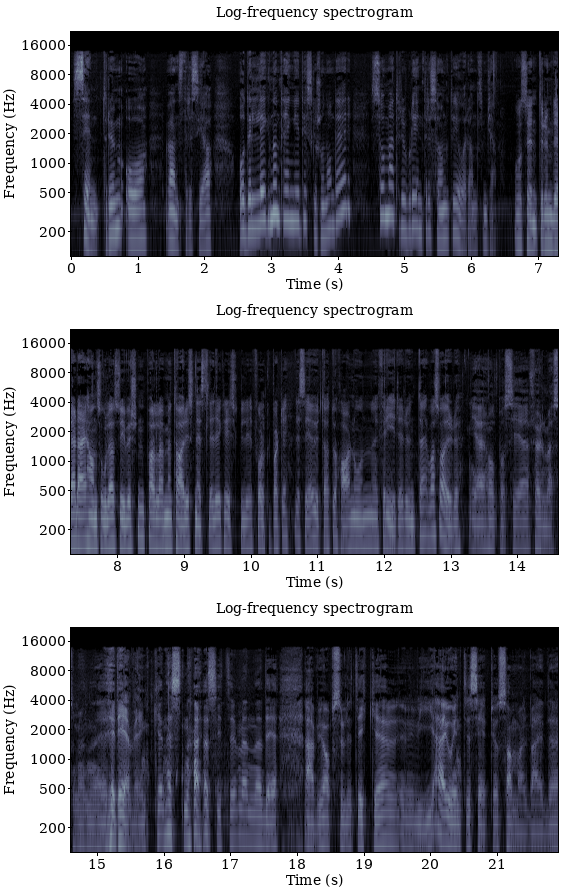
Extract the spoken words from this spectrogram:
sentrum og venstresida. Og det ligger noen ting i diskusjonene der som jeg tror blir interessant i årene som kommer. Og sentrum, det er deg, Hans Olav Syversen, parlamentarisk nestleder i Kristelig Folkeparti. Det ser ut til at du har noen friere rundt deg. Hva svarer du? Jeg holdt på å si jeg føler meg som en revenke nesten her jeg sitter, men det er vi jo absolutt ikke. Vi er jo interessert i å samarbeide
